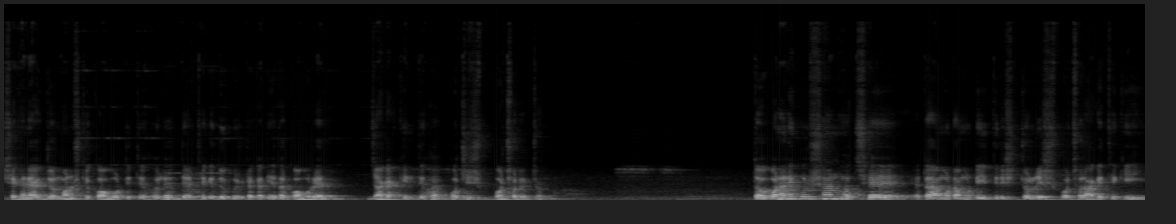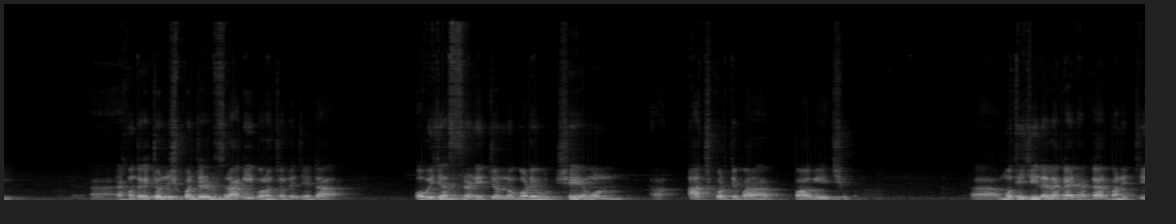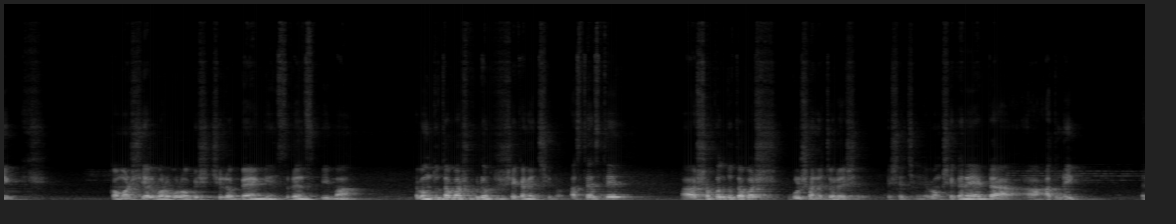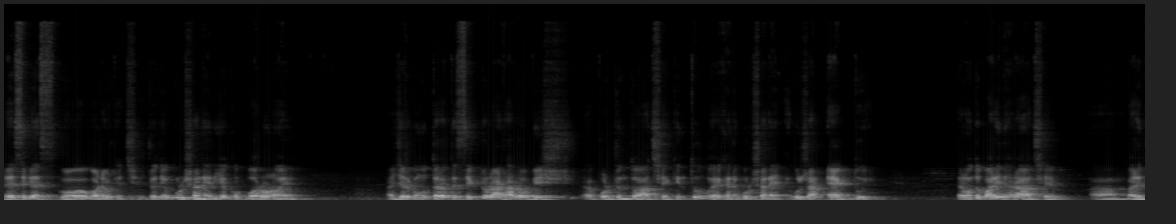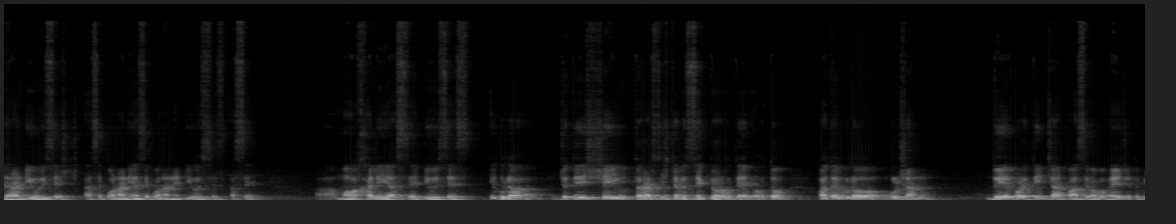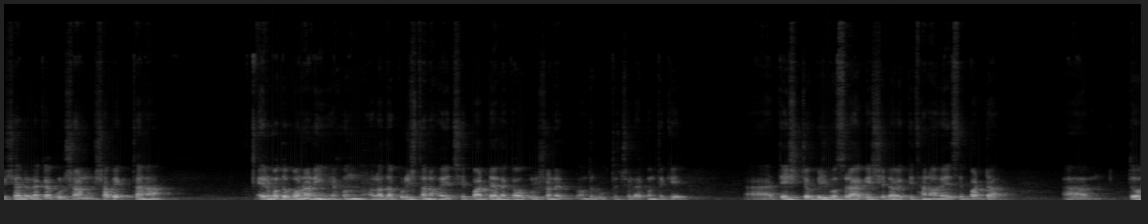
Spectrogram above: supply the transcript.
সেখানে একজন মানুষকে কবর দিতে হলে দেড় থেকে দুই কোটি টাকা দিয়ে তার কবরের জায়গা কিনতে হয় পঁচিশ বছরের জন্য। তো বনানী গুলশান হচ্ছে এটা মোটামুটি তিরিশ চল্লিশ বছর আগে থেকেই এখন থেকে চল্লিশ পঞ্চাশ বছর আগেই বলা চলে যে এটা অভিজাত শ্রেণির জন্য গড়ে উঠছে এমন আজ করতে পারা, পাওয়া গিয়েছিল। মতিঝিল এলাকায় ঢাকার বাণিজ্যিক, কমার্শিয়াল বড় বড় অফিস ছিল ব্যাংক, ইন্স্যুরেন্স, বিমা এবং দূতাবাসগুলো সেখানে ছিল। আস্তে আস্তে সকল দূতাবাস গুলশানে চলে এসে, এসেছে এবং সেখানে একটা আধুনিক রেসিডেন্স গড়ে উঠেছে। যদিও গুলশান এরিয়া খুব বড় নয় যেরকম উত্তরাতে সেক্টর আঠারো, বিশ পর্যন্ত আছে, কিন্তু এখানে গুলশানে, গুলশান এক, দুই। এর মধ্যে বাড়িধারা আছে বাড়িধারা ডিওএসএস আছে, বনানী আছে, বনানি ডিওএসএস আছে মহাখালী আছে, ডিওএসএস। এগুলো যদি সেই উত্তরার সিস্টেমের সেক্টর হতে, হতো, হয়তো এগুলো গুলশান দুইয়ের পরে তিন, চার, পাঁচ এভাবে হয়ে যেত। বিশাল এলাকা, গুলশান সাবেক থানা। এর মধ্যে বনানী এখন আলাদা পুলিশ থানা হয়েছে, বাড্ডা এলাকাও গুলশানের অন্তর্ভুক্ত ছিল। এখন থেকে তেইশ চব্বিশ বছর আগে সেটাও একটি থানা হয়েছে, বাড্ডা। তো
